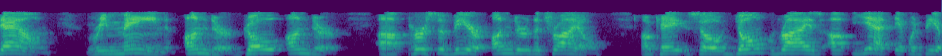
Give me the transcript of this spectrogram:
down remain under, go under, uh, persevere under the trial. Okay, so don't rise up yet. It would be a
